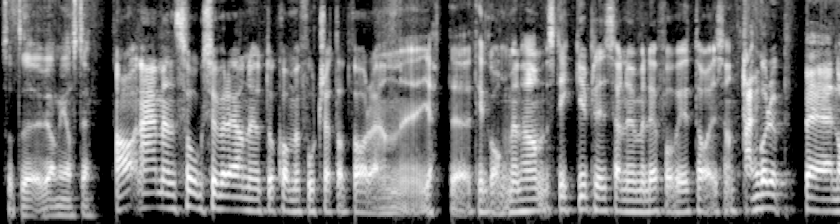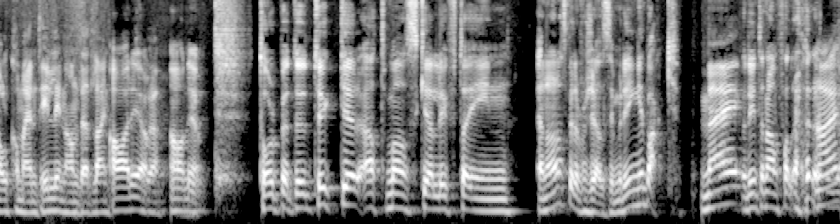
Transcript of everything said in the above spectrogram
Så att eh, vi har med oss det. Ja, nej, men såg suverän ut och kommer fortsätta att vara en eh, jättetillgång. Men han sticker ju pris här nu, men det får vi ta i sen. Han går upp 0,1 eh, till innan deadline. Ja, det gör ja, det gör. Torpet, du tycker att man ska lyfta in en annan spelare från Chelsea, men det är ingen back? Nej. Och det är inte en anfallare? Nej.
